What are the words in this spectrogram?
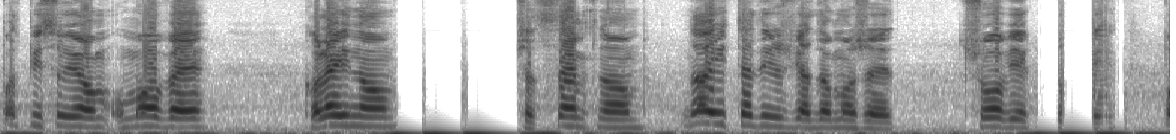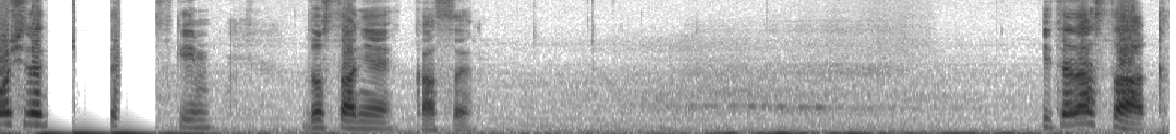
podpisują umowę kolejną, przedstępną, no i wtedy już wiadomo, że człowiek, który pośrednio wszystkim dostanie kasę. I teraz tak,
